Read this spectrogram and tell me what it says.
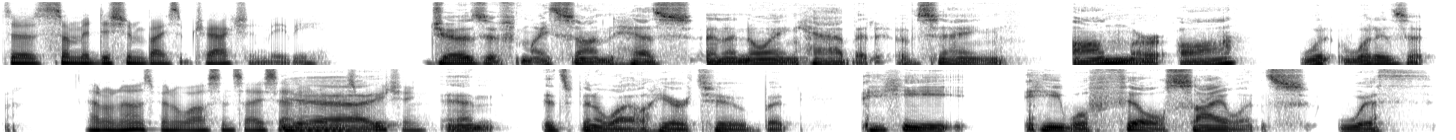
So, some addition by subtraction, maybe. Joseph, my son, has an annoying habit of saying um or ah. What what is it? I don't know. It's been a while since I sat yeah, and preaching. And it's been a while here too, but he he will fill silence with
